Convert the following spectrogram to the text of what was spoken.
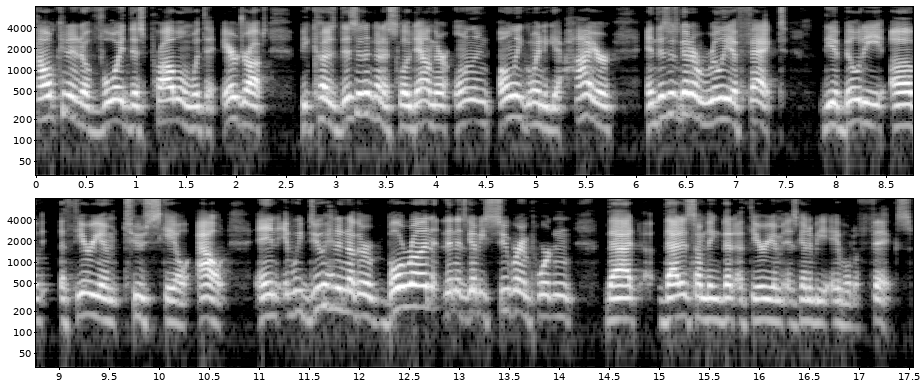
how can it avoid this problem with the airdrops? Because this isn't going to slow down. They're only only going to get higher, and this is going to really affect the ability of Ethereum to scale out. And if we do hit another bull run, then it's going to be super important that that is something that Ethereum is going to be able to fix.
